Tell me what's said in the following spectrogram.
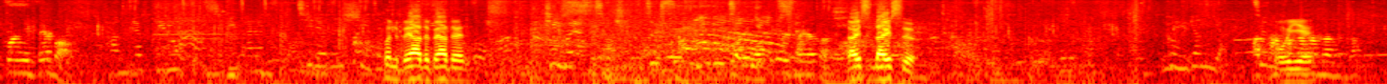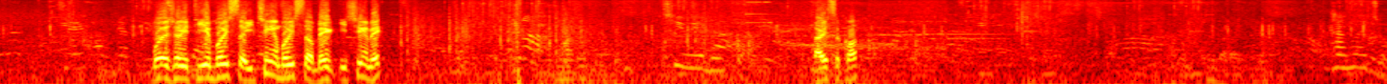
이번님 빼봐. 치료를 시작. 근데 빼야돼 빼야돼 나이스 나이스 공격력 오예 뭐야 저기 뒤에 뭐 있어 2층에 뭐 있어 맥 2층에 맥 나이스 컷 강화 중.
